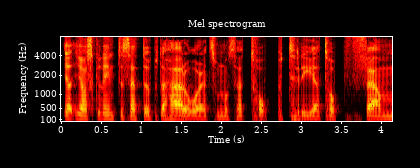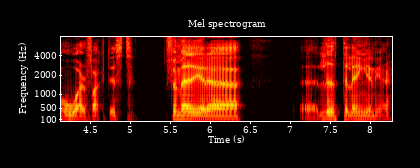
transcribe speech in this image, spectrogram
jag, jag skulle inte sätta upp det här året som något topp tre, topp fem år faktiskt. För mig är det eh, lite längre ner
